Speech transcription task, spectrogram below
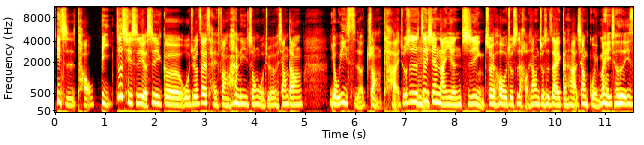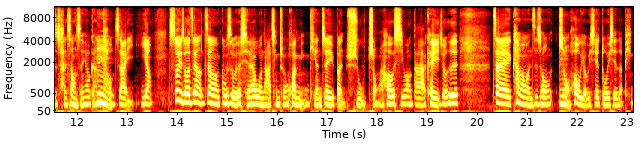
一直逃避。这其实也是一个，我觉得在采访案例中，我觉得相当。有意思的状态，就是这些难言之隐，最后就是好像就是在跟他像鬼魅，就是一直缠上身要跟他讨债一样。所以说，这样这样的故事，我就写在《我拿青春换明天》这一本书中，然后希望大家可以就是在看完文字中中后有一些多一些的品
